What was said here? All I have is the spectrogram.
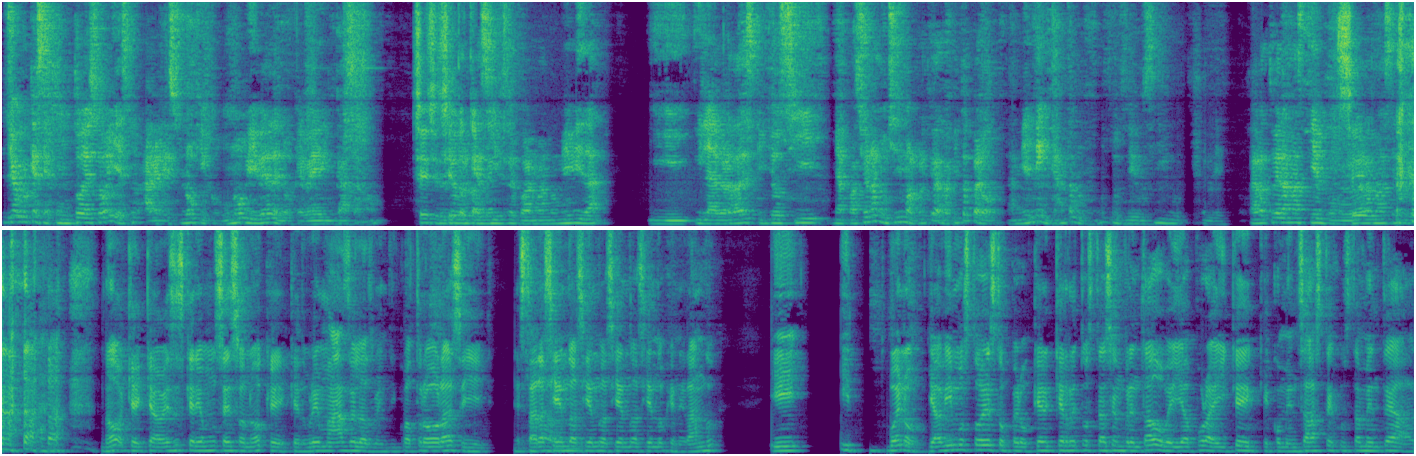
Yo creo que se juntó eso y es, a ver, es lógico, uno vive de lo que ve en casa, ¿no? Sí, sí, sí, yo creo que así se fue armando mi vida y, y, la verdad es que yo sí me apasiona muchísimo el política, repito, pero también me encantan los negocios, digo, sí, ojalá tuviera más tiempo, sí. más no, que, que, a veces queríamos eso, ¿no? Que, que dure más de las 24 horas y estar haciendo, haciendo, haciendo, haciendo, generando. Y, y bueno, ya vimos todo esto, pero ¿qué, qué retos te has enfrentado? Veía por ahí que, que comenzaste justamente a,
